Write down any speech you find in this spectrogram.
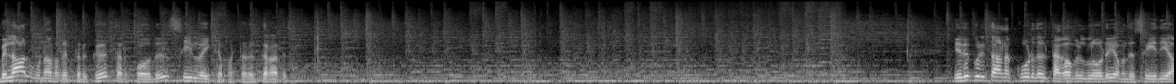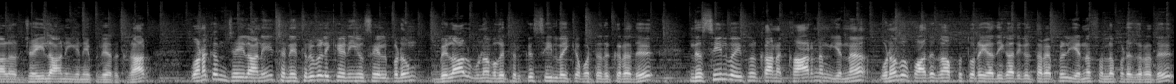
பிலால் உணவகத்திற்கு தற்போது சீல் வைக்கப்பட்டிருக்கிறது. இது குறித்தான கூடுதல் தகவல்களோடு எமது செய்தியாளர் ஜெயிலானி இணைப்பில் இருக்கிறார். வணக்கம் ஜெயிலானி. சென்னை திருவல்லிக்கேணியில் செயல்படும் பிலால் உணவகத்திற்கு சீல் வைக்கப்பட்டிருக்கிறது. இந்த சீல் வைப்பிற்கான காரணம் என்ன? உணவு பாதுகாப்புத்துறை அதிகாரிகள் தரப்பில் என்ன சொல்லப்படுகிறது?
